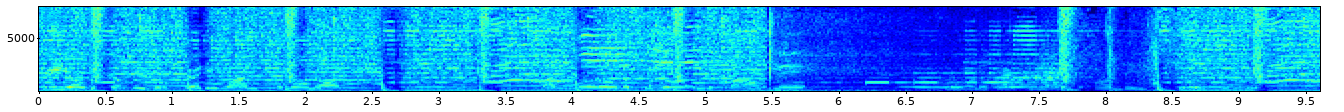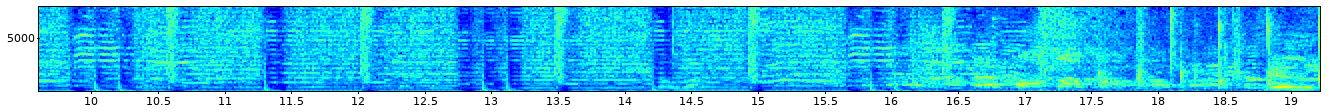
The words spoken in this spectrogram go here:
Three overs completed, 31 for no loss. One more over to go in the power play. They want to capitalize on the score. Just one. Long run. Brilliant.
